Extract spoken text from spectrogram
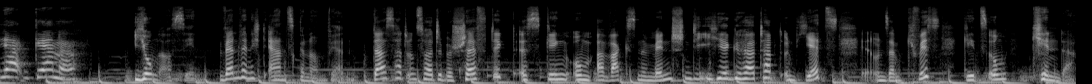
Ja, gerne. Jung aussehen, wenn wir nicht ernst genommen werden. Das hat uns heute beschäftigt. Es ging um erwachsene Menschen, die ihr hier gehört habt. Und jetzt in unserem Quiz geht es um Kinder.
